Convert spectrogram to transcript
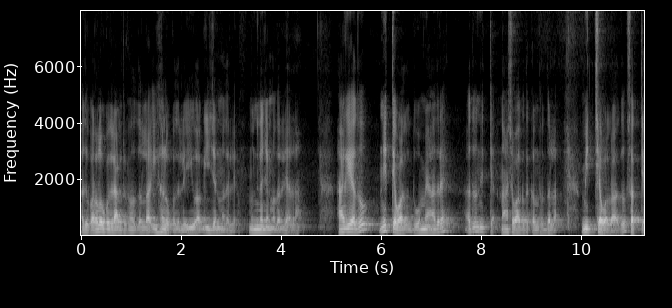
ಅದು ಪರಲೋಕದಲ್ಲಿ ಆಗತಕ್ಕಂಥದ್ದಲ್ಲ, ಇಹಲೋಕದಲ್ಲಿ, ಇವಾಗ ಈ ಜನ್ಮದಲ್ಲಿ, ಮುಂದಿನ ಜನ್ಮದಲ್ಲಿ ಅಲ್ಲ. ಹಾಗೆ ಅದು ನಿತ್ಯವಾದದ್ದು. ಒಮ್ಮೆ ಆದರೆ ಅದು ನಿತ್ಯ, ನಾಶವಾಗತಕ್ಕಂಥದ್ದಲ್ಲ. ಮಿಥ್ಯವಲ್ಲ ಅದು ಸತ್ಯ,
